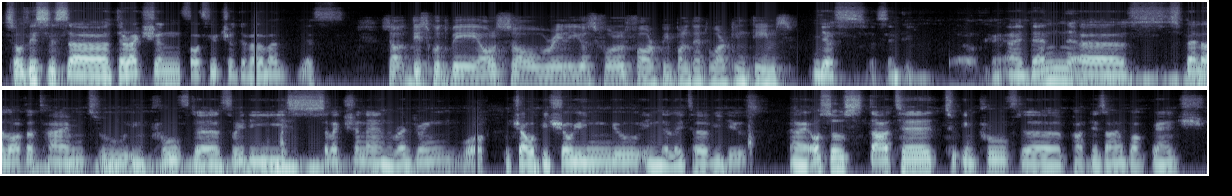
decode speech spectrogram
So this is a direction for future development. Yes. So this could be also really useful for people that work in teams. Yes, yes indeed. Okay, I then uh, spend a lot of time to improve the 3D selection and rendering work, which I will be showing you in the later videos. I also started to improve the part design workbench,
